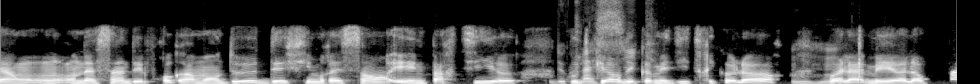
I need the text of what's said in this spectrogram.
on, a scindé le programme en deux, des films récents et une partie euh, coup de cœur des comédies tricolores. Mhm. Voilà, mais alors pas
